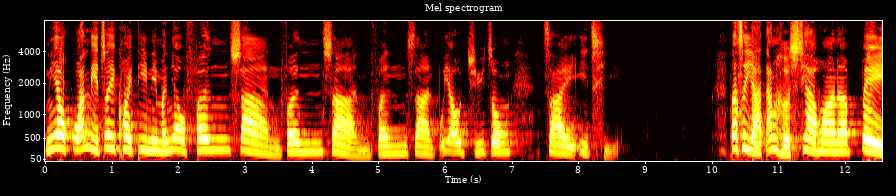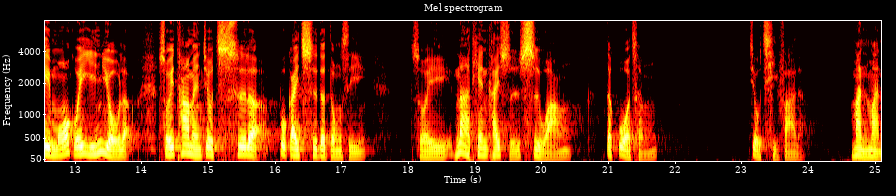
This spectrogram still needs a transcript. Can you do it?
你要管理这一块地，你们要分散、分散、分散，不要集中在一起。但是亚当和夏娃呢，被魔鬼引诱了，所以他们就吃了不该吃的东西，所以那天开始死亡的过程就启发了，慢慢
